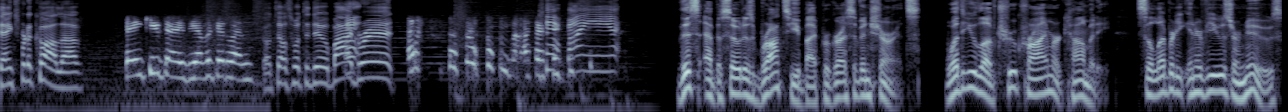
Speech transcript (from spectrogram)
Thanks for the call, love. Thank you guys. You have a good one. Don't tell us what to do. Bye, Britt. Bye. Bye. This episode is brought to you by Progressive Insurance. Whether you love true crime or comedy, celebrity interviews or news,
